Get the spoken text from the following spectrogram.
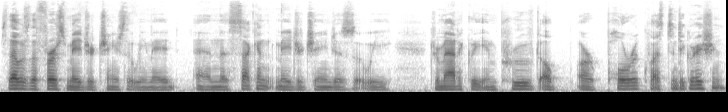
So that was the first major change that we made, and the second major change is that we dramatically improved our, our pull request integration.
